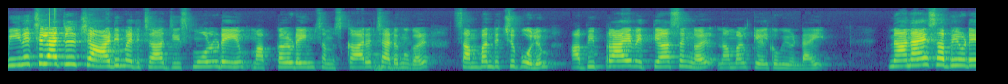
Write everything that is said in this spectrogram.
മീനച്ചിലാറ്റിൽ ചാടി മരിച്ച ജിസ്മോളുടെയും മക്കളുടെയും സംസ്കാര ചടങ്ങുകൾ സംബന്ധിച്ചു പോലും അഭിപ്രായ വ്യത്യാസങ്ങൾ നമ്മൾ കേൾക്കുകയുണ്ടായി. ജ്ഞാനായ സഭയുടെ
